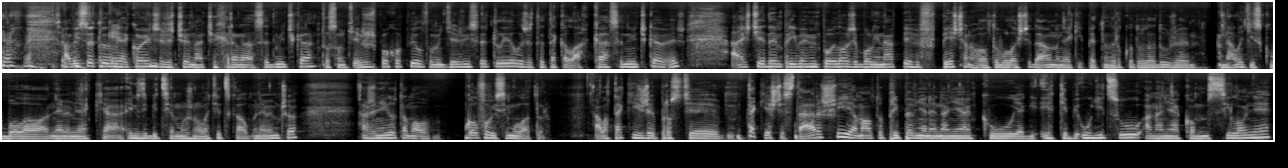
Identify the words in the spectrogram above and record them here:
A vysvetlil Okay. mi aj konečne, že čo je načechraná sedmička, to som tiež už pochopil, to mi tiež vysvetlil, že to je taká ľahká sedmička, vieš. A ešte jeden príbeh mi povedal, že boli na Pie- v Piešťanoch, ale to bolo ešte dávno, nejakých 15 rokov dozadu, že na letisku bola, neviem, nejaká exhibícia, možno letecká, alebo neviem čo, a že niekto tam mal golfový simulátor. Ale taký, že proste, taký ešte starší a mal to pripevnené na nejakú, jak, keby udicu a na nejakom silone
